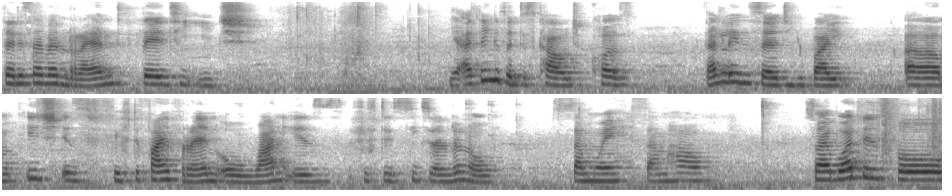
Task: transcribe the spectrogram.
37 rand 30 each. Yeah i think it's a discount because that lady said you buy um each is 55 rand or one is 56 i don't know somewhere somehow. So i bought this for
